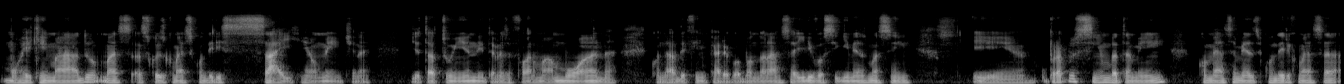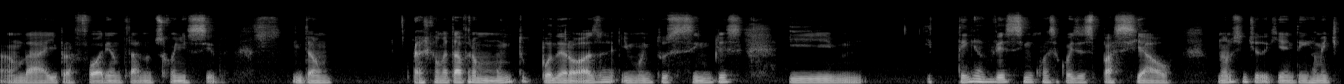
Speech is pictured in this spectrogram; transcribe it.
morrer queimado, mas as coisas começam quando ele sai realmente, né? De Tatooine, e da mesma forma a Moana, quando ela define, cara, eu vou abandonar essa ilha e vou seguir mesmo assim. E o próprio Simba também começa mesmo quando ele começa a andar, ir para fora e entrar no desconhecido. Então, acho que é uma metáfora muito poderosa e muito simples e, e tem a ver sim com essa coisa espacial. Não no sentido que a gente tem realmente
